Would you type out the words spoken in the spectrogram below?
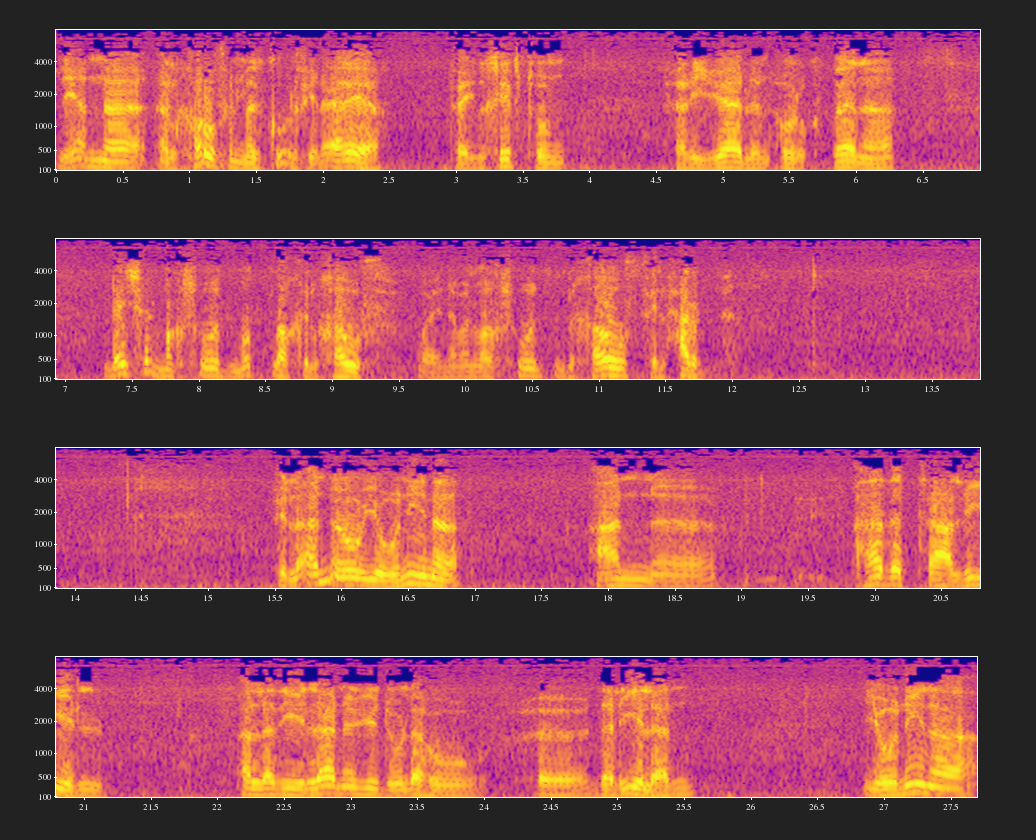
لأن الخوف المذكور في الآية فإن خفتم فرجالا أو ركبانا ليس المقصود مطلق الخوف وإنما المقصود الخوف في الحرب. إلا أنه يغنينا عن آه، هذا التعليل الذي لا نجد له آه، دليلا. يغنينا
